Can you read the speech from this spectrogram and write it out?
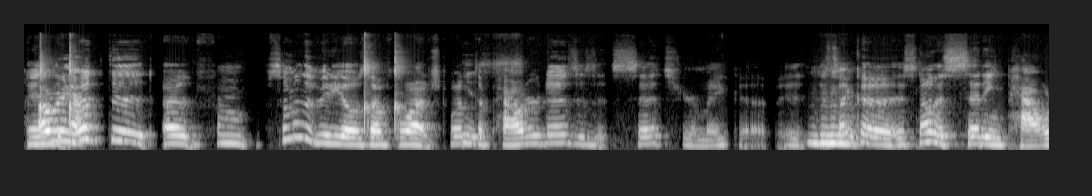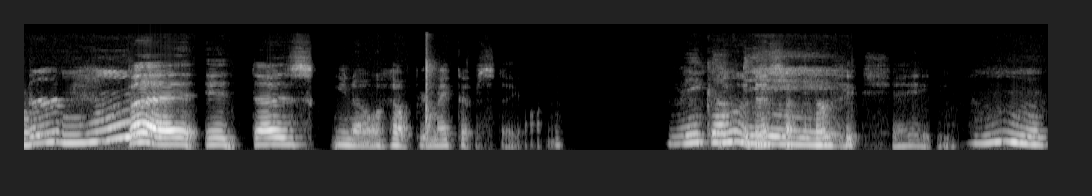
And I mean, what the uh, from some of the videos I've watched, what the powder does is it sets your makeup. It, Mhm. it's like a, it's not a setting powder, Mhm. but it does, you know, help your makeup stay on. Makeup Ooh, that's a perfect shade. Mm.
